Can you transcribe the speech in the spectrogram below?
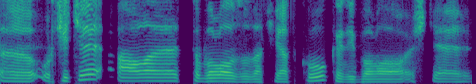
E, určite, ale to bolo zo začiatku, kedy bolo ešte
